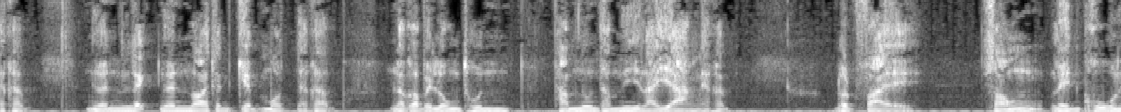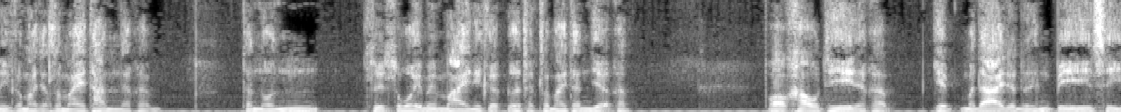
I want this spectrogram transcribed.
นะครับ เงินเล็กเงินน้อยท่านเก็บหมดนะครับ แล้วก็ไปลงทุนทำนู่นทำนี่หลายอย่างนะครับ รถไฟสองเลนคู่นี่ก็มาจากสมัยท่านนะครับ ถนนสวยๆใหม่ๆนี่ก็เกิดจากสมัยท่านเยอะครับ พอเข้าที่นะครับ เก็บมาได้จนถึงปีสี่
